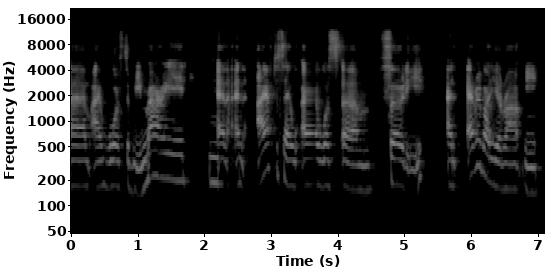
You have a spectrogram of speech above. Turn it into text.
Um, I'm worth to be married. Mm. And, and I have to say, I was um, 30 and everybody around me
